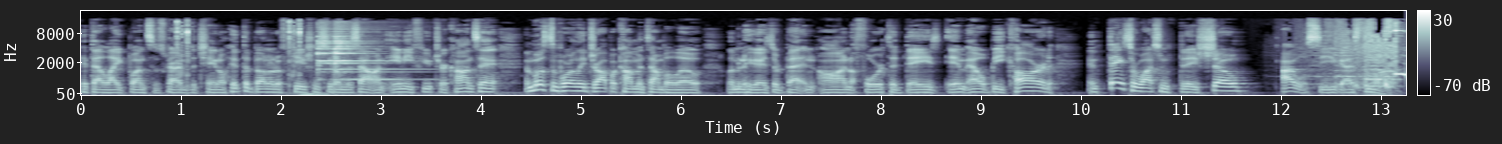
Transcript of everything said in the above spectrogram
hit that like button, subscribe to the channel, hit the bell notification so you don't miss out on any future content. And most importantly, drop a comment down below. Let me know who you guys are betting on for today's MLB card. And thanks for watching today's show. I will see you guys tomorrow.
